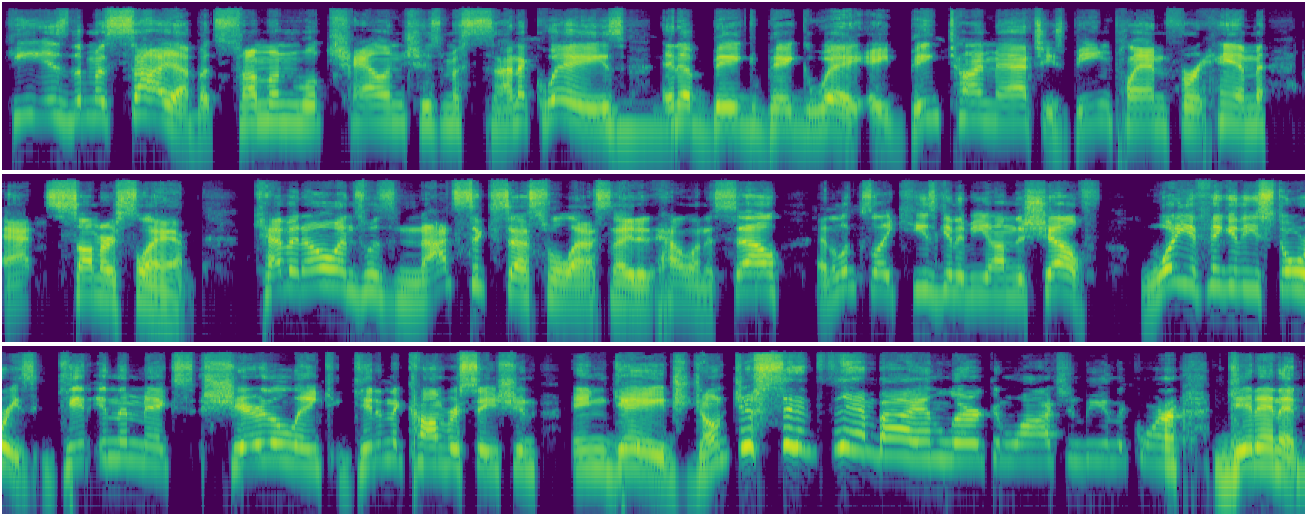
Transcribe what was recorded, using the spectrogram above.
He is the Messiah, but someone will challenge his Masonic ways in a big, big way. A big time match is being planned for him at SummerSlam. Kevin Owens was not successful last night at Hell in a Cell, and it looks like he's going to be on the shelf. What do you think of these stories? Get in the mix, share the link, get in the conversation, engage. Don't just sit stand by and lurk and watch and be in the corner. Get in it.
